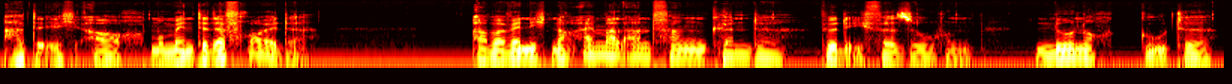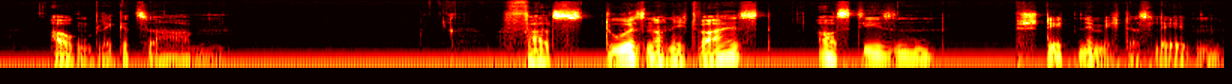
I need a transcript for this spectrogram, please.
hatte ich auch Momente der Freude. Aber wenn ich noch einmal anfangen könnte, würde ich versuchen, nur noch gute Augenblicke zu haben. Falls du es noch nicht weißt, aus diesen besteht nämlich das Leben,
